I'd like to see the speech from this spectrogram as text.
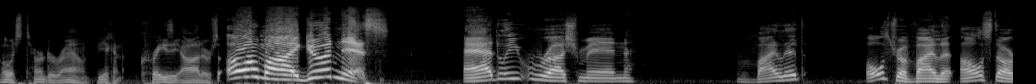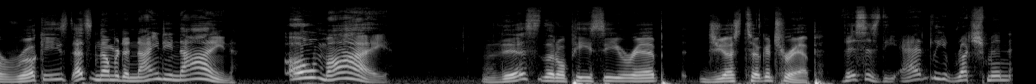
oh, it's turned around. Be like a crazy otters. Oh my goodness! Adley Rutschman, Violet Ultraviolet All Star Rookies. That's numbered to 99. Oh my. This little PC rip just took a trip. This is the Adley Rutschman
